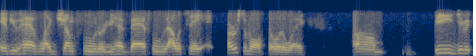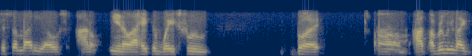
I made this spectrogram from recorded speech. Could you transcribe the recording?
if you have like junk food or you have bad food, I would say first of all throw it away. Um, B give it to somebody else. I don't, you know, I hate to waste food, but um, I, I really like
